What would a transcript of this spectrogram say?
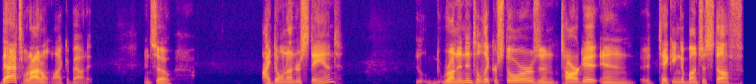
That's what I don't like about it. And so I don't understand running into liquor stores and Target and uh, taking a bunch of stuff.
